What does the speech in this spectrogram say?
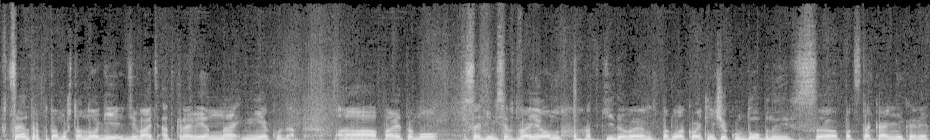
в центр, потому что ноги девать откровенно некуда. А, поэтому садимся вдвоем, откидываем подлокотничек удобный с подстаканниками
